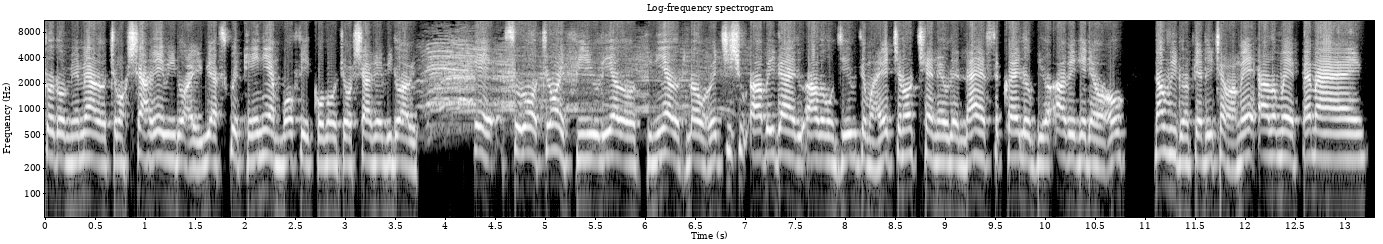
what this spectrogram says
တော်တော်များများတော့ကျွန်တော်ရှာခဲ့ပြီးတော့ပြီ squid game နဲ့ mob တွေအကုန်လုံးကျွန်တော်ရှာခဲ့ပြီးတော့ပြီကဲဆိုတော့ကျွန်တော်ရဲ့ video လေးကတော့ဒီနေ့ကတော့လောက်ပဲကြည့်ရှုအားပေးတဲ့အားလုံးကိုကျေးဇူးတင်ပါတယ်ကျွန်တော် channel ကိုလည်း like subscribe လုပ်ပြီးတော့အားပေးကြတော့အောင်နောက် video ပြန်တွေ့ချင်ပါမယ်အားလုံးပဲ bye bye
